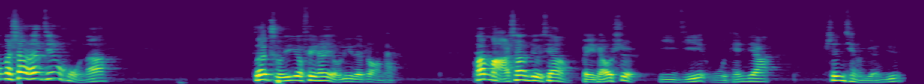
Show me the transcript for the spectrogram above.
那么上杉景虎呢，则处于一个非常有利的状态，他马上就向北条氏以及武田家申请援军。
